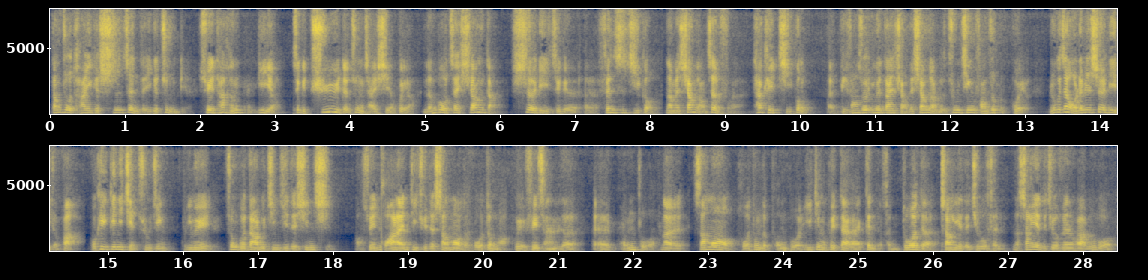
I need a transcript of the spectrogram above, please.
当做他一个施政的一个重点，所以他很鼓励啊这个区域的仲裁协会啊，能够在香港设立这个呃分支机构。那么香港政府呢，它可以提供呃，比方说，因为大家晓得香港的租金房租很贵啊。如果在我那边设立的话，我可以给你减租金，因为中国大陆经济的兴起啊，所以华南地区的商贸的活动啊会非常的呃蓬勃。那商贸活动的蓬勃一定会带来更很多的商业的纠纷。那商业的纠纷的话，如果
